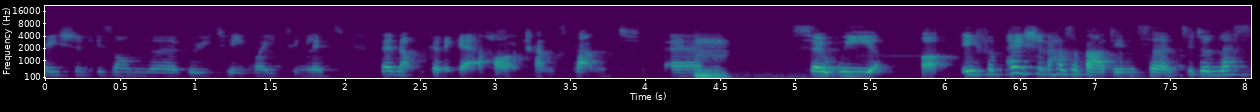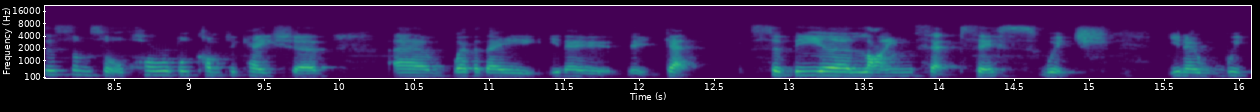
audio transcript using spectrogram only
patient is on the routine waiting list, they're not going to get a heart transplant. Um, Mm. So we, uh, if a patient has a VAD inserted, unless there's some sort of horrible complication, um, whether they, you know, they get severe line sepsis, which you know we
